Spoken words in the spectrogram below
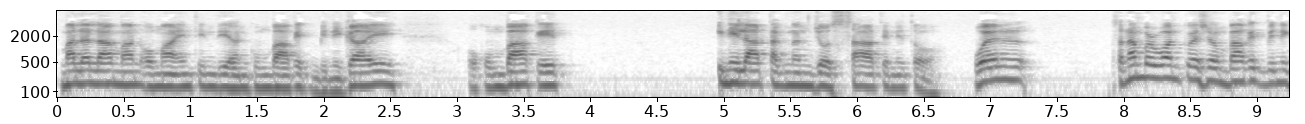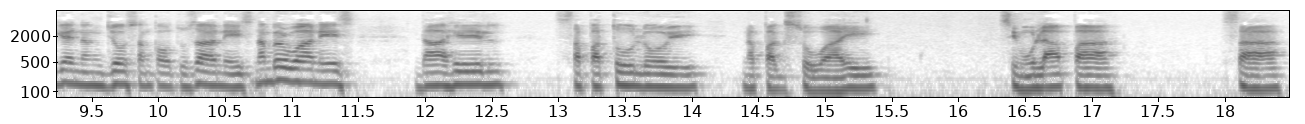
malalaman o maintindihan kung bakit binigay o kung bakit inilatag ng Diyos sa atin ito? Well, sa number one question, bakit binigay ng Diyos ang kautusan is, number one is, dahil sa patuloy na pagsuway simula pa sa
